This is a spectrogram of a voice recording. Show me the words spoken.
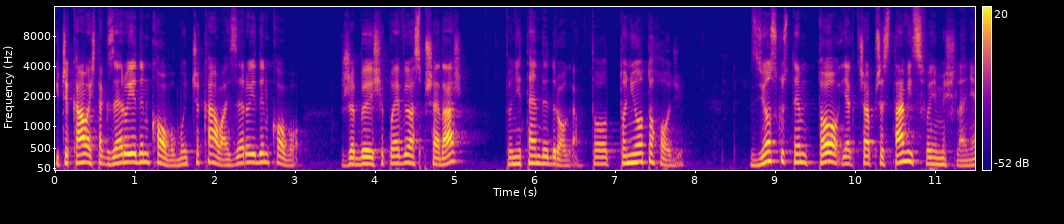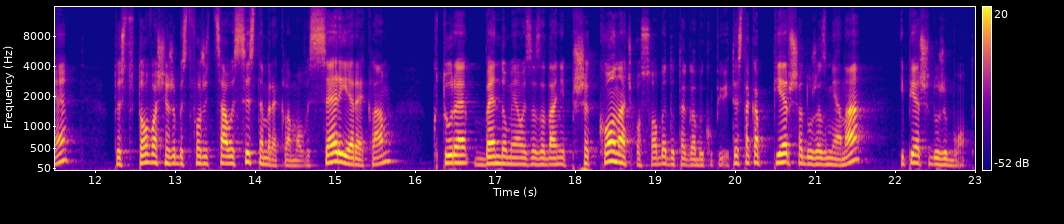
i czekałeś tak zero-jedynkowo, bądź czekałaś zero-jedynkowo, żeby się pojawiła sprzedaż, to nie tędy droga. To, to nie o to chodzi. W związku z tym, to jak trzeba przestawić swoje myślenie, to jest to właśnie, żeby stworzyć cały system reklamowy, serię reklam, które będą miały za zadanie przekonać osobę do tego, aby kupiła. I to jest taka pierwsza duża zmiana i pierwszy duży błąd.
